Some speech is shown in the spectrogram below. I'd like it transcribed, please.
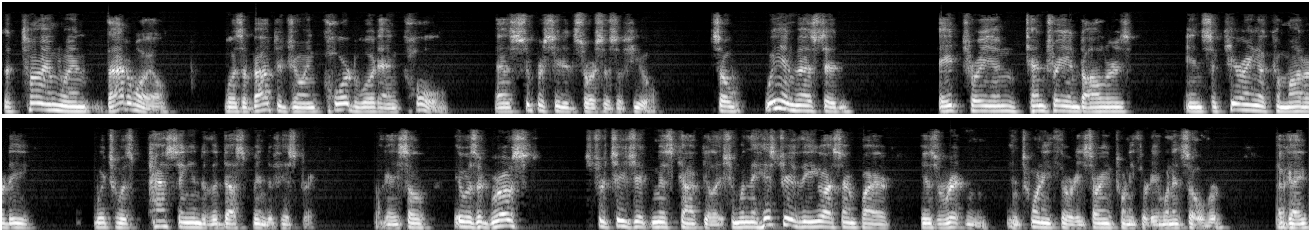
the time when that oil was about to join cordwood and coal as superseded sources of fuel. So we invested eight trillion, ten trillion dollars in securing a commodity which was passing into the dustbin of history. Okay, so it was a gross strategic miscalculation. When the history of the U.S. empire is written in 2030, starting in 2030, when it's over, okay,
